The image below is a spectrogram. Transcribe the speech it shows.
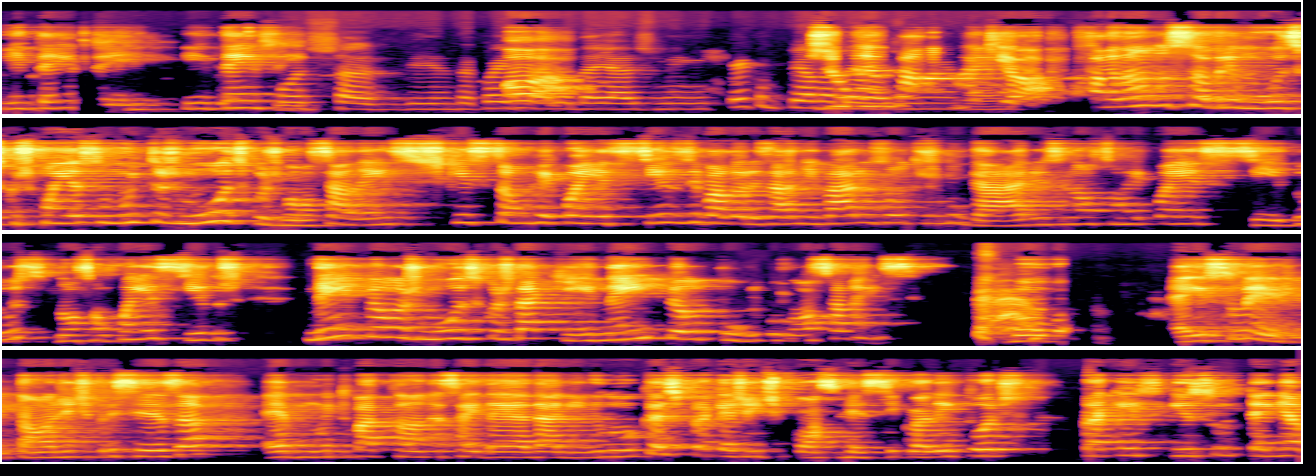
Entendi, entendi. Poxa vida, coitada ó, da Yasmin. Pena da Yasmin. Falando aqui, ó, falando sobre músicos, conheço muitos músicos gonçalenses que são reconhecidos e valorizados em vários outros lugares e não são reconhecidos, não são conhecidos nem pelos músicos daqui, nem pelo público gonçalense. Boa. É isso mesmo. Então, a gente precisa, é muito bacana essa ideia da Aline Lucas, para que a gente possa reciclar leitores, para que isso tenha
